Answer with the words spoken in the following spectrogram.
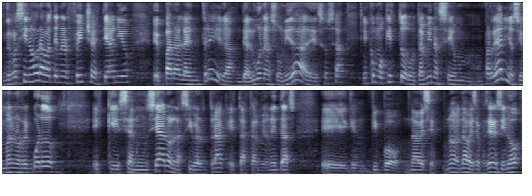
recién ahora va a tener fecha este año para la entrega de algunas unidades. O sea, es como que esto también hace un par de años, si mal no recuerdo, es que se anunciaron las Cybertruck, estas camionetas eh, que tipo naves, no naves espaciales, sino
